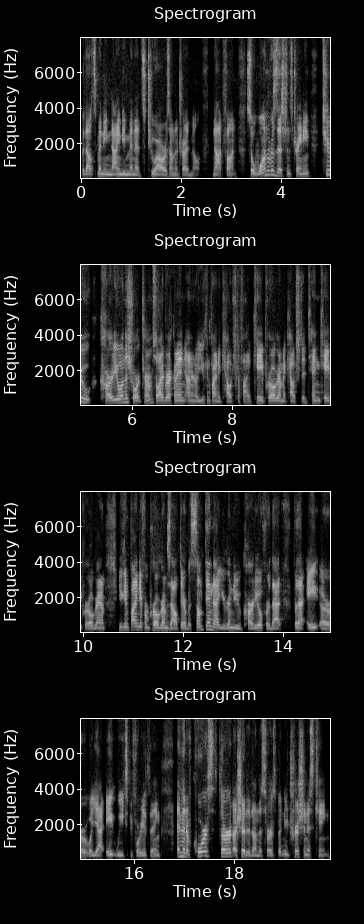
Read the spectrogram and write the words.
without spending 90 minutes, two hours on a treadmill. Not fun. So, one, resistance training, two, cardio in the short term. So, I'd recommend, I don't know, you can find a couch to 5K program, a couch to 10K program. You can find different programs out there, but something that you're going to do cardio for that, for that eight or, well, yeah, eight weeks before your thing. And then, of course, third, I should have done this first, but nutrition is king.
